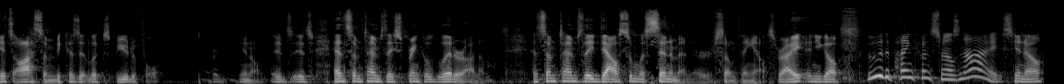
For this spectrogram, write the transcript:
It's awesome because it looks beautiful. Or you know, it's, it's, and sometimes they sprinkle glitter on them. And sometimes they douse them with cinnamon something else, right? And you go, ooh, the pine cone smells nice, you know.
